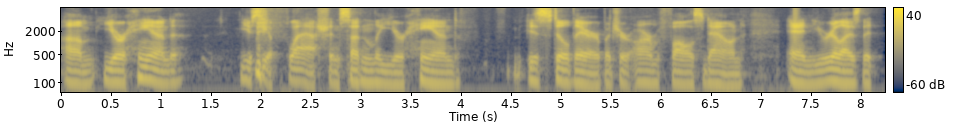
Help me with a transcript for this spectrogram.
um, your hand, you see a flash, and suddenly your hand is still there, but your arm falls down, and you realize that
